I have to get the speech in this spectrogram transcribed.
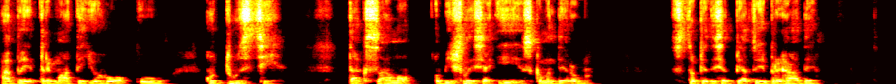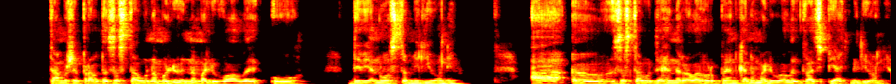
аби тримати його у кутузці. Так само обійшлися і з командиром 155-ї бригади. Там же, правда, заставу намалю- намалювали у 90 мільйонів, а е, заставу для генерала Горбенка намалювали в 25 мільйонів.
